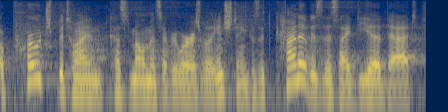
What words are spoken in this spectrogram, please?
approach between custom elements everywhere is really interesting because it kind of is this idea that,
